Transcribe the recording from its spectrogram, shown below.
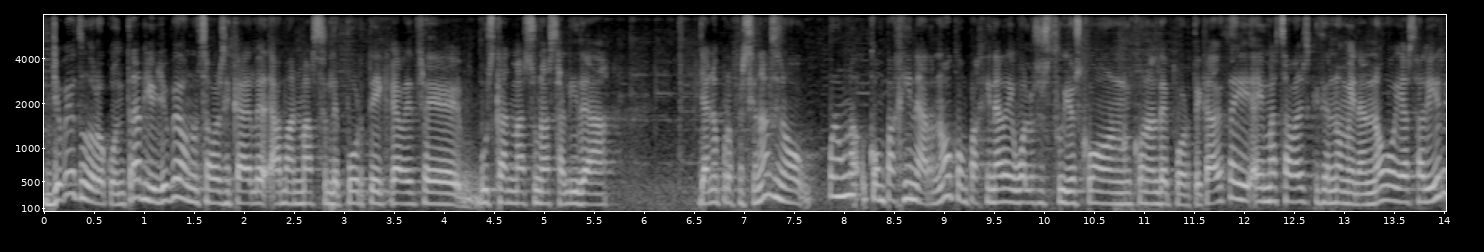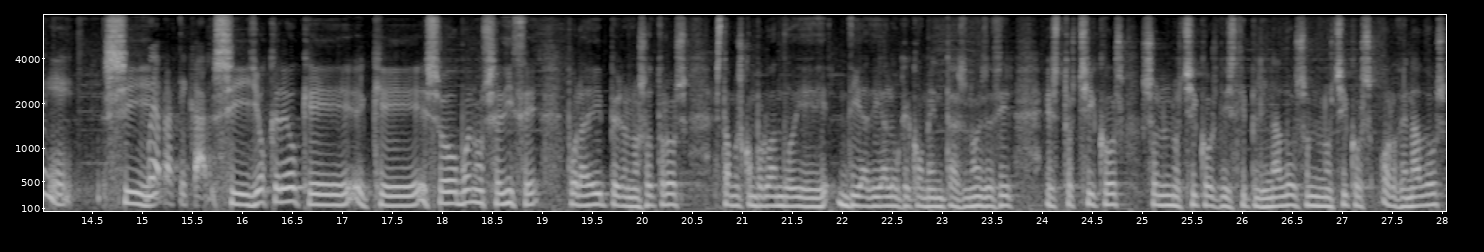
Yo veo todo lo contrario. Yo veo a unos chavales que cada vez aman más el deporte y que a veces buscan más una salida ya no profesional, sino bueno, compaginar, ¿no? Compaginar igual los estudios con, con el deporte. Cada vez hay, hay, más chavales que dicen, no, mira, no voy a salir y sí, voy a practicar. Sí, yo creo que, que, eso, bueno, se dice por ahí, pero nosotros estamos comprobando día a día lo que comentas, ¿no? Es decir, estos chicos son unos chicos disciplinados, son unos chicos ordenados.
